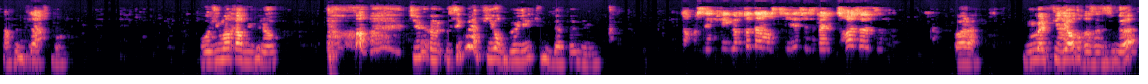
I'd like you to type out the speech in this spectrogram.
C'est un peu bizarre ce mot. Pour du moins faire du vélo. tu, euh, c'est quoi la figure buggée que tu nous as fait, mais... Non, c'est une figure totalement stylée, ça s'appelle Trozzoz. Voilà. Nouvelle figure de Rosazuda.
